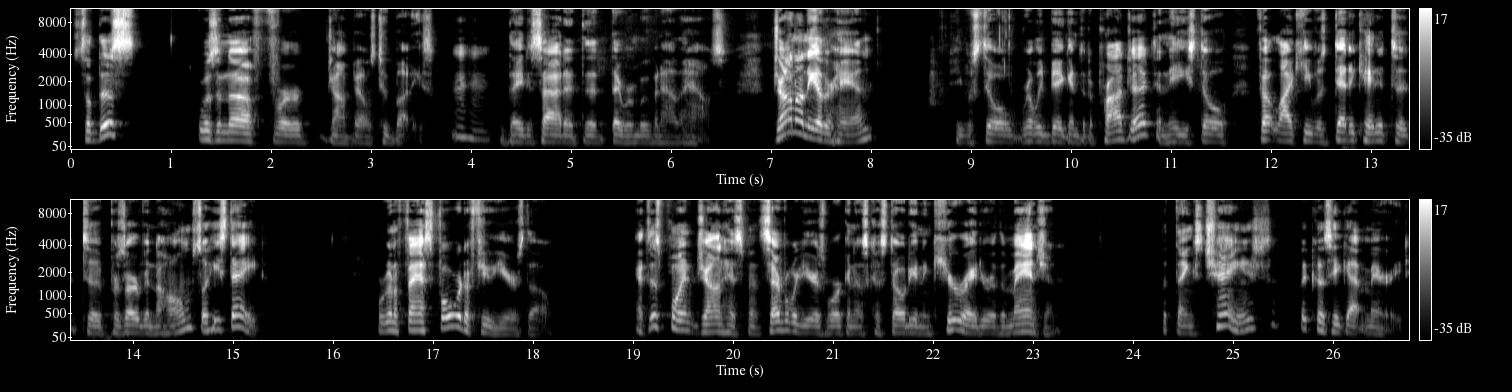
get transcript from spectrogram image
So this was enough for John Bell's two buddies. Mm-hmm. They decided that they were moving out of the house. John, on the other hand, he was still really big into the project and he still felt like he was dedicated to, to preserving the home, so he stayed. We're going to fast forward a few years though. At this point, John has spent several years working as custodian and curator of the mansion. But things changed because he got married.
